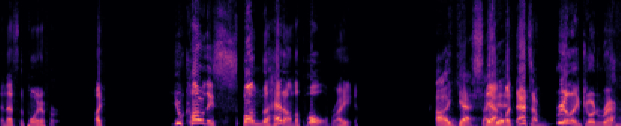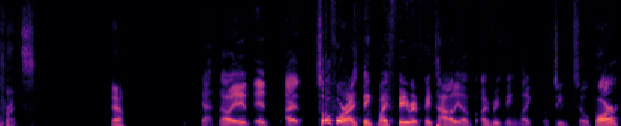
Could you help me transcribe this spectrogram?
and that's the point of her. Like you call her they spun the head on the pole, right? Uh, yes, I yeah, did. like that's a really good reference. Yeah. Yeah, no, it it I so far I think my favorite fatality of everything like I've seen so far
